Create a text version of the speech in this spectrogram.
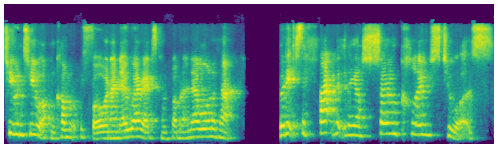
two and two up and come up with four, and I know where eggs come from, and I know all of that. But it's the fact that they are so close to us.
